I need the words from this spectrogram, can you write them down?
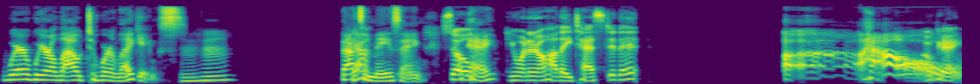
where we're allowed to wear leggings. Mm-hmm. That's Yeah. amazing. So, okay. you want to know how they tested it? Uh, how? Okay.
